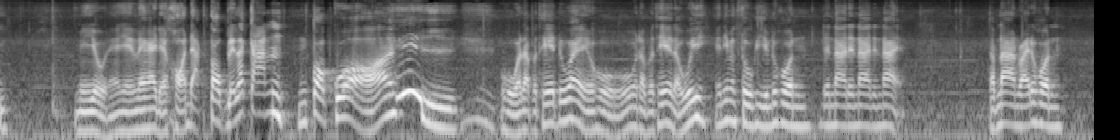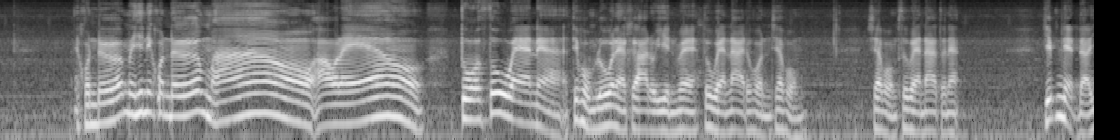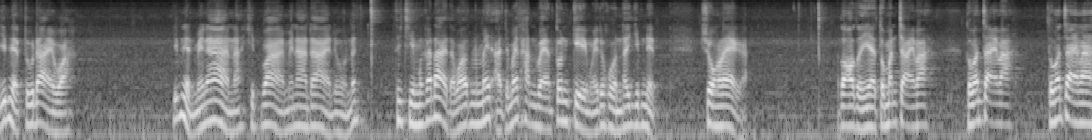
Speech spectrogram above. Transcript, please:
ๆมีอยู่นะยังไงเดี๋ยวขอดักตบเลยละกันมึงตบกูเหรอ โอ้โหระดับประเทศด้วย โอ้โหระดับประเทศอะอุ้ยไอ้นี่มันซูพีมทุกคนเล่นได้เล่นได้เล่นได้ตำนานไว้ทุกคนไอคนเดิมไอที่นี่คนเดิมอ้าวเอาแล้ว ตัวสู้แวนเนี่ย ที่ผมรู้เนี่ยคืออาร์ดูอินเว้ยสู้แวนได้ทุกคนเชื่อผมเชื่อผมสู้แวนได้ตัวเนี้ยยิปเน็ตอะยิปเน็ตสู้ได้วะยิปเน็ตไม่น่านะคิดว่าไม่น่าได้ทุกคนนั่นจริงมันก็ได้แต่ว่ามันไม่อาจจะไม่ทันแวนต้นเกมไงทุกคนถ้ายิปเน็ต ช่วงแรกอะต้องเอาตัวนี้แหละตัวมั่นใจมา ตัวมั่นใจมา ตัวมั่นใจมา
